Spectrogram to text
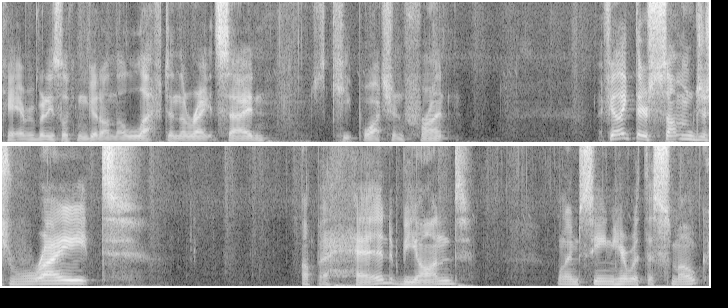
Okay, everybody's looking good on the left and the right side. Just keep watching front. I feel like there's something just right up ahead beyond what I'm seeing here with the smoke.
